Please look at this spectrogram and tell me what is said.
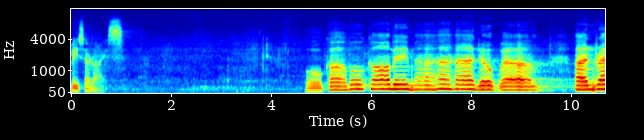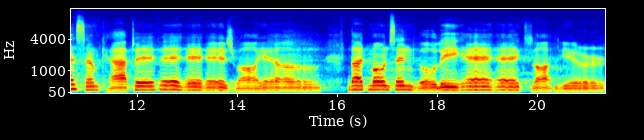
Please arise. O come, O come, Emmanuel, and ransom captive Israel that mourns in lowly exile here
